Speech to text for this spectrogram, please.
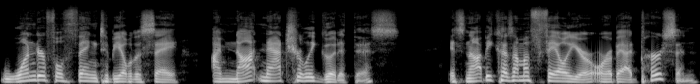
wonderful thing to be able to say, I'm not naturally good at this. It's not because I'm a failure or a bad person.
